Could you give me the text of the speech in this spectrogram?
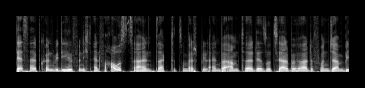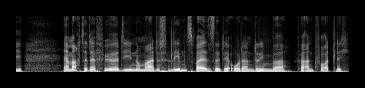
Deshalb können wir die Hilfe nicht einfach auszahlen, sagte zum Beispiel ein Beamter der Sozialbehörde von Jambi. Er machte dafür die nomadische Lebensweise der Odan Rimba verantwortlich.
